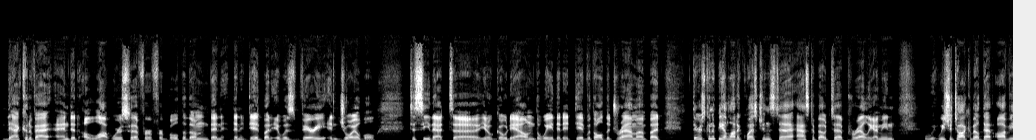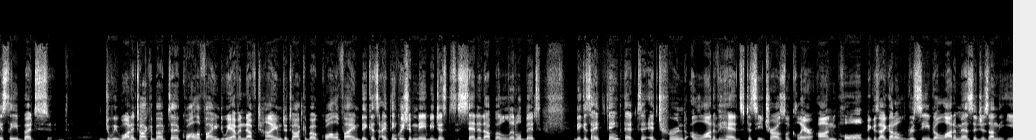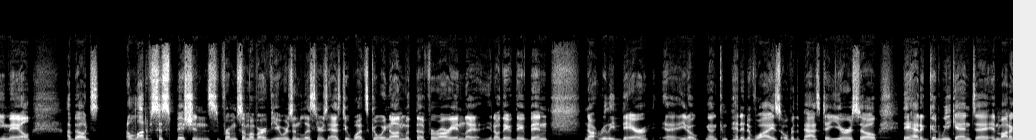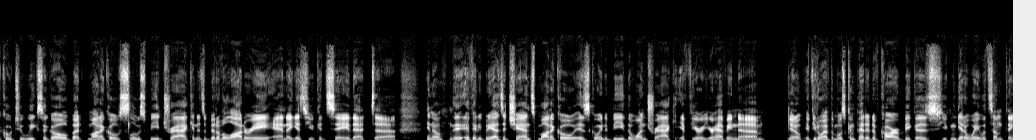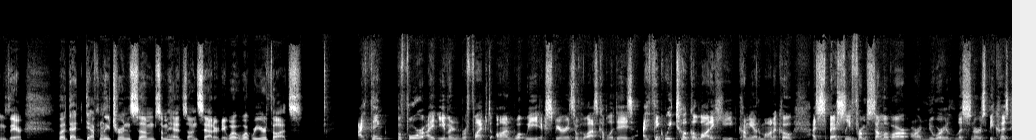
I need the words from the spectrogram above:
that could have ended a lot worse uh, for for both of them than than it did. But it was very enjoyable to see that uh, you know go down the way that it did with all the drama. But there's going to be a lot of questions to, asked about uh, Pirelli. I mean, we, we should talk about that obviously, but do we want to talk about uh, qualifying? Do we have enough time to talk about qualifying? Because I think we should maybe just set it up a little bit. Because I think that it turned a lot of heads to see Charles Leclerc on pole. Because I got a, received a lot of messages on the email about a lot of suspicions from some of our viewers and listeners as to what's going on with the Ferrari and you know they they've been not really there uh, you know uh, competitive wise over the past uh, year or so. They had a good weekend uh, in Monaco 2 weeks ago but Monaco slow speed track and it's a bit of a lottery and I guess you could say that uh, you know if anybody has a chance Monaco is going to be the one track if you're you're having um, you know if you don't have the most competitive car because you can get away with some things there but that definitely turned some some heads on Saturday. What what were your thoughts? I think before I even reflect on what we experienced over the last couple of days, I think we took a lot of heat coming out of Monaco, especially from some of our, our newer listeners, because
